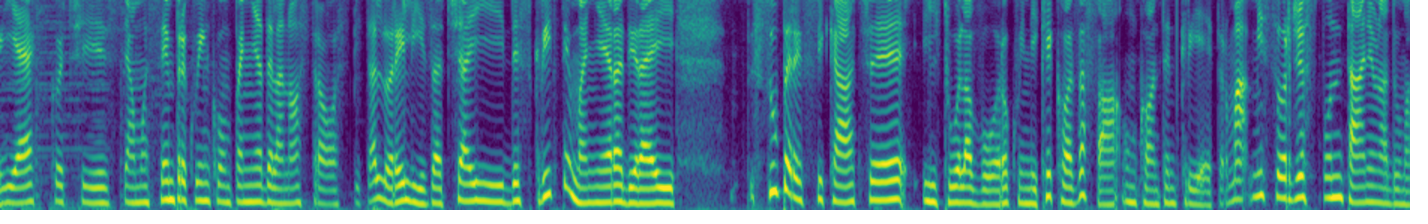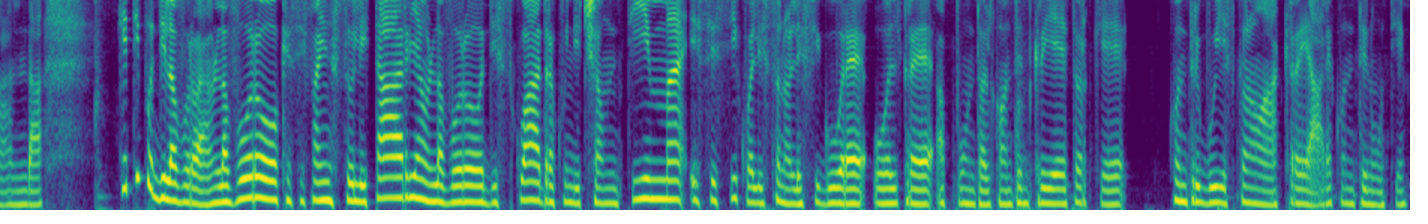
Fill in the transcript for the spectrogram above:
Rieccoci, siamo sempre qui in compagnia della nostra ospite. Allora Elisa, ci hai descritto in maniera direi super efficace il tuo lavoro, quindi che cosa fa un content creator? Ma mi sorge spontanea una domanda. Che tipo di lavoro è? Un lavoro che si fa in solitaria, un lavoro di squadra, quindi c'è un team e se sì, quali sono le figure oltre appunto al content creator che contribuiscono a creare contenuti?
